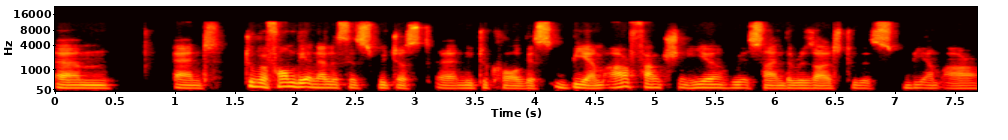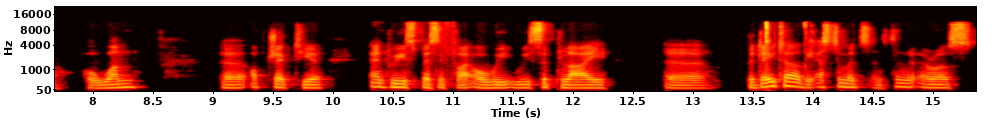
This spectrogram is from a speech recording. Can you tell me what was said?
Um, and to perform the analysis, we just uh, need to call this BMR function here. We assign the result to this BMR01 uh, object here, and we specify or we, we supply uh, the data, the estimates and standard errors.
